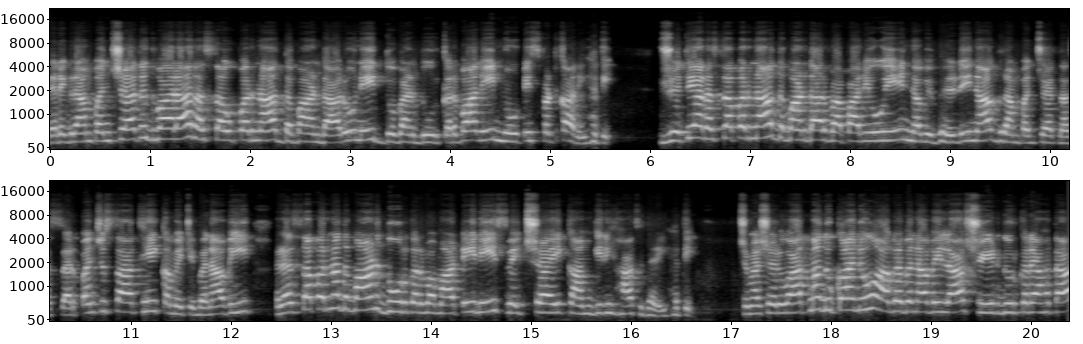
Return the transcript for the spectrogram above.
ત્યારે ગ્રામ પંચાયત દ્વારા રસ્તા ઉપરના દબાણદારોને દબાણ દૂર કરવાની નોટિસ ફટકારી હતી. જેથી આ રસ્તા પરના દબાણદાર વેપારીઓએ નવી ભીલડીના ગ્રામ પંચાયતના સરપંચ સાથે કમિટી બનાવી રસ્તા પરના દબાણ દૂર કરવા માટેની સ્વેચ્છાએ કામગીરી હાથ ધરી હતી. જેમાં શરૂઆતમાં દુકાનો આગળ બનાવેલા શેડ દૂર કર્યા હતા,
